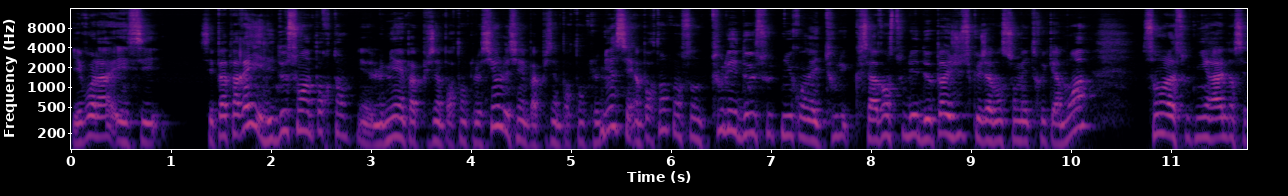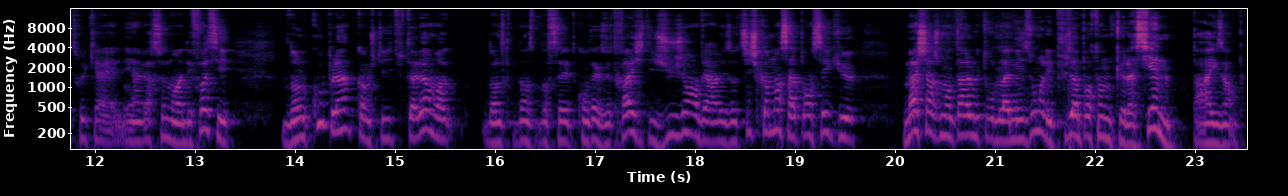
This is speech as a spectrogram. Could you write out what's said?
Et, voilà, et c'est c'est pas pareil et les deux sont importants. Le mien n'est pas plus important que le sien, le sien n'est pas plus important que le mien. C'est important qu'on soit tous les deux soutenus, qu'on tous que ça avance tous les deux, pas juste que j'avance sur mes trucs à moi, sans la soutenir à elle dans ses trucs à elle. Et inversement, des fois, c'est dans le couple, hein, comme je te dis tout à l'heure, moi, dans, dans, dans ce contexte de travail, j'étais jugeant envers les autres. Si je commence à penser que ma charge mentale autour de la maison, elle est plus importante que la sienne, par exemple,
